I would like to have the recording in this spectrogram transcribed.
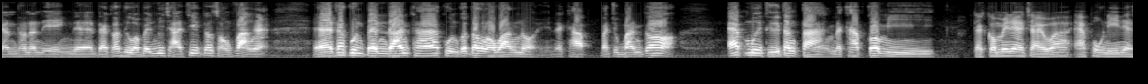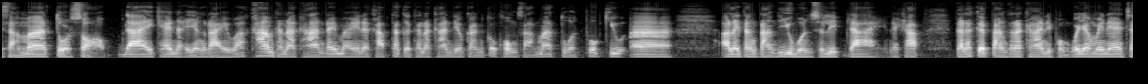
กันเท่านั้นเองนะแต่ก็ถือว่าเป็นมิจฉาชีพทั้งสองฝั่งอะะถ้าคุณเป็นร้านค้าคุณก็ต้องระวังหน่อยนะครับ ปัจจุบันก็แอปมือถือต่างๆนะครับก็มี แต่ก็ไม่แน่ใจว่าแอปพวกนี้เนี่ยสามารถตรวจสอบได้แค่ไหนอย่างไร ว่าข้ามธนาคารได้ไหมนะครับ ถ้าเกิดธนาคารเดียวกันก็คงสามารถตรวจพวก QR อะไรต่างๆ ที่อยู่บนสลิปได้นะครับ แต่ถ้าเกิดต่างธนาคารนี่ผมก็ยังไม่แน่ใจ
